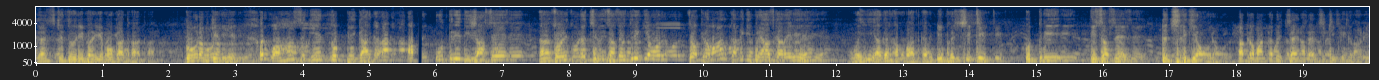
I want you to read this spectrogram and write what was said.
गज की दूरी पर ये मौका था गौरव के लिए। और वहाँ से गेंद को बेकार करना अपनी उत्तरी दिशा से सॉरी दक्षिण दिशा से उत्तरी की ओर जो आक्रमण करने की प्रयास कर रही है, वही अगर हम बात करें विपक्षी टीम उत्तरी दिशा से दक्षिण की ओर आक्रमण करते जयराम एफसी टीम के खिलाड़ी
